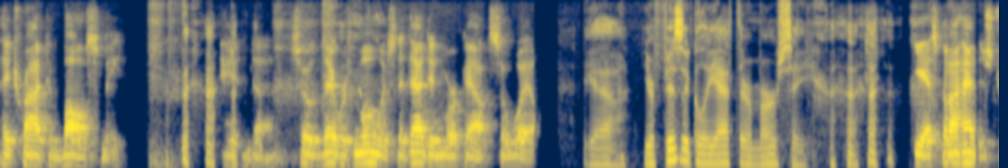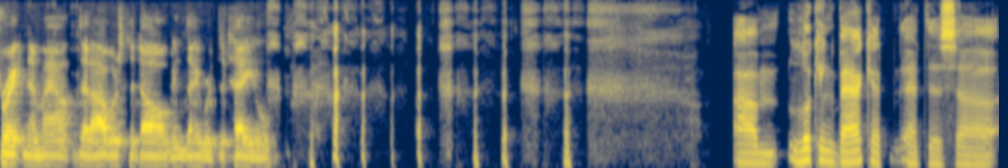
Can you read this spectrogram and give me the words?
they tried to boss me. And uh, so there was moments that that didn't work out so well. yeah, you're physically at their mercy. Yes, but I had to straighten them out that I was the dog and they were the tail. um, looking back at at this uh,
